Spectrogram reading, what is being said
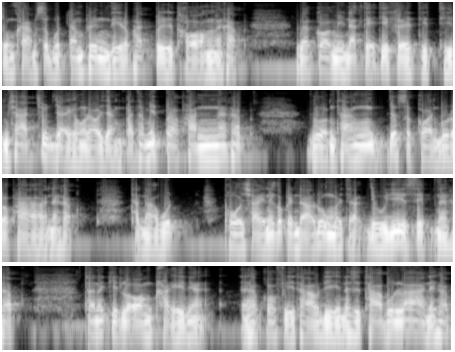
สงครามสมุทรน้ำพึ่งธีรพัฒน์ปือทองนะครับ แล้วก็มีนักเตะที่เคยติดทีมชาติชุดใหญ่ของเราอย่างพันธมิตรประพันธ์นะครับ รวมทั้งยศกรบุรพานะครับ ธนาวุฒิโพชัยนี่ก็เป็นดาวรุ่งมาจากยู20นะครับ ธนกิจละอองไขเนี่ยนะครับ ก็ฝีเท้าดีนะสิทธาบุญล่านะครับ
